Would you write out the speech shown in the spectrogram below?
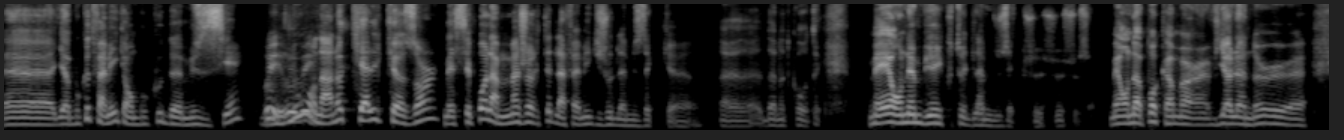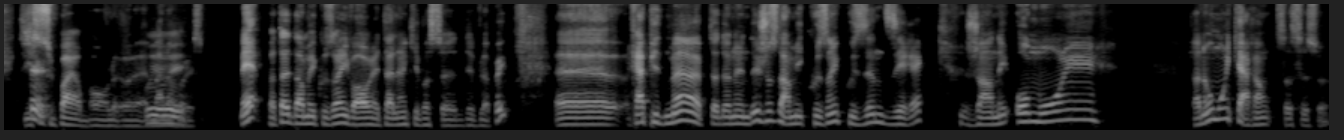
Euh, il y a beaucoup de familles qui ont beaucoup de musiciens. Oui, Nous, on en a quelques-uns, mais ce n'est pas la majorité de la famille qui joue de la musique euh, euh, de notre côté. Mais on aime bien écouter de la musique, c'est ça. Mais on n'a pas comme un violonneux qui est super bon, malheureusement. Mais peut-être dans mes cousins, il va y avoir un talent qui va se développer. rapidement, pour te donner une idée, juste dans mes cousins, cousines directs, j'en ai au moins J'en ai au moins 40, ça, c'est sûr.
